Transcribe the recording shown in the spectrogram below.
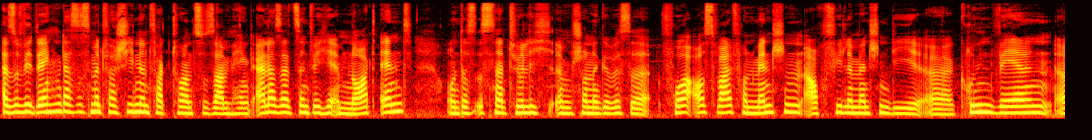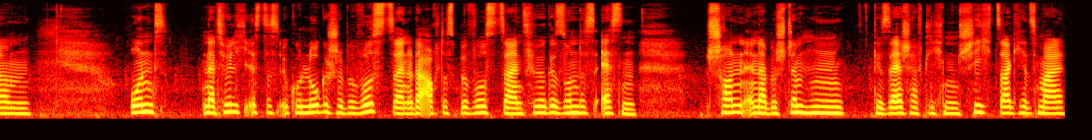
Also wir denken, dass es mit verschiedenen Faktoren zusammenhängt. Einerseits sind wir hier im Nordend und das ist natürlich ähm, schon eine gewisse Vorauswahl von Menschen, auch viele Menschen, die äh, grün wählen. Ähm, und natürlich ist das ökologische Bewusstsein oder auch das Bewusstsein für gesundes Essen schon in einer bestimmten gesellschaftlichen Schicht, sage ich jetzt mal,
